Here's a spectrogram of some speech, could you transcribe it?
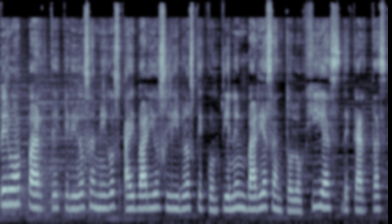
pero aparte, queridos amigos, hay varios libros que contienen varias antologías de cartas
